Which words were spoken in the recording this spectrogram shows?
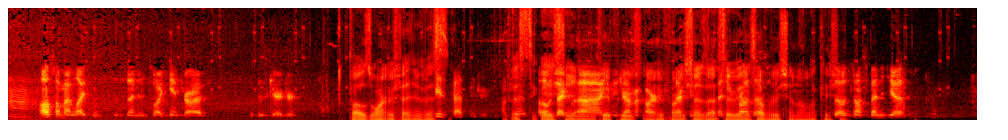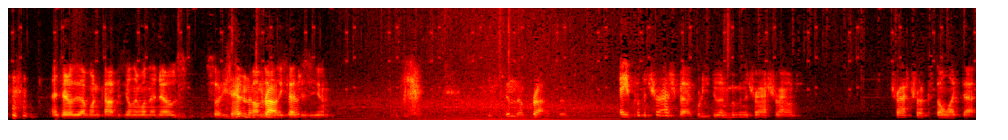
Hmm. Also, my license is suspended, so I can't drive with this character. Files warrant if He's invest passenger. Oh, it's actually- investigation. uh, you can drive papers, my car. information is that surveillance operation on location. So it's not suspended yet. And generally, that one cop is the only one that knows, so he's In the bummed out he process. catches you. In the process. Hey, put the trash back. What are you doing moving the trash around? Trash trucks don't like that.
